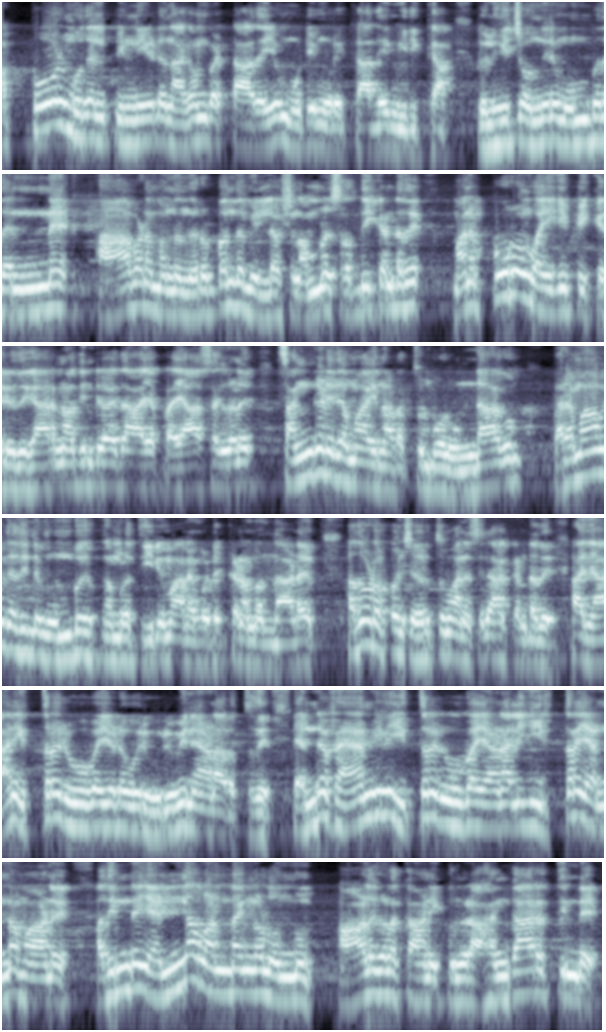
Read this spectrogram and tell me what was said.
അപ്പോൾ മുതൽ പിന്നീട് നഖം വെട്ടാതെയും മുടി മുറിക്കാതെയും ഇരിക്കാം. ദുൽഹിജ ഒന്നിനു മുമ്പ് തന്നെ ആവണമെന്ന് നിർബന്ധമില്ല. പക്ഷെ നമ്മൾ ശ്രദ്ധിക്കേണ്ടത് മനഃപൂർവം വൈകിപ്പിക്കരുത്. കാരണം അതിന്റെതായ പ്രയാസങ്ങൾ സംഘടിതമായി നടത്തുമ്പോൾ ഉണ്ടാകും. പരമാവധി അതിന്റെ മുമ്പ് നമ്മൾ തീരുമാനമെടുക്കണമെന്നാണ് അതോടൊപ്പം ചേർത്ത് മനസ്സിലാക്കേണ്ടത് ആ ഞാൻ ഇത്ര രൂപയുടെ ഒരു ഉരുവിനാണ് അറുത്തത് എന്റെ ഫാമിലി ഇത്ര രൂപയാണ് അല്ലെങ്കിൽ ഇത്ര എണ്ണമാണ് അതിന്റെ എണ്ണ വണ്ടങ്ങളൊന്നും ആളുകളെ കാണിക്കുന്ന ഒരു അഹങ്കാരത്തിന്റെ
